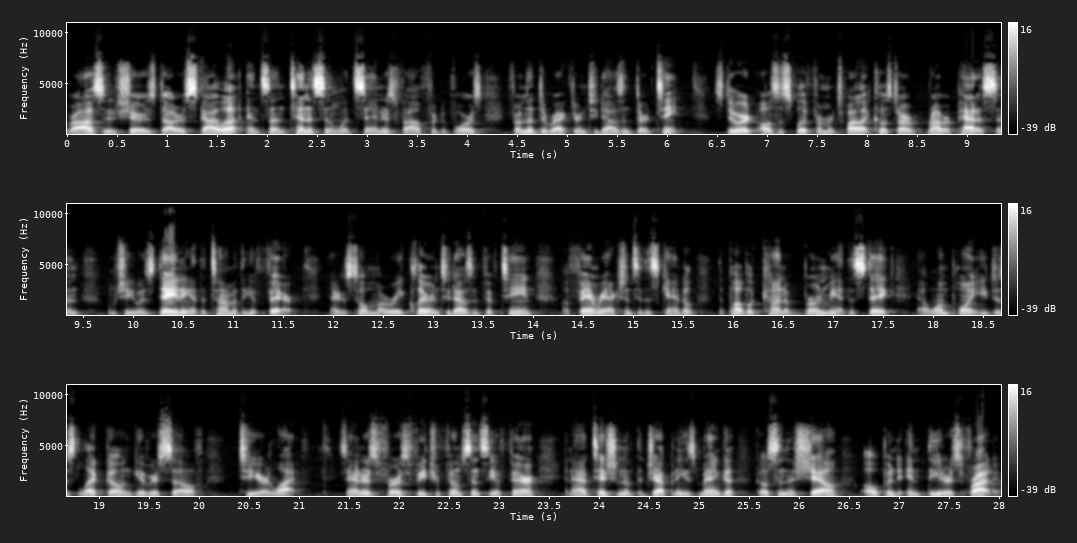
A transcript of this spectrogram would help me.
Ross, who shares daughter Skyla and son Tennyson with Sanders, filed for divorce from the director in 2013. Stewart also split from her Twilight co-star Robert Pattinson, whom she was dating at the time of the affair. The actress told Marie Claire in 2015, a fan reaction to the scandal, the public kind of burned me at the stake. At one point, you just let go and give yourself to your life. Sanders' first feature film since the affair, an adaptation of the Japanese manga Ghost in the Shell, opened in theaters Friday.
